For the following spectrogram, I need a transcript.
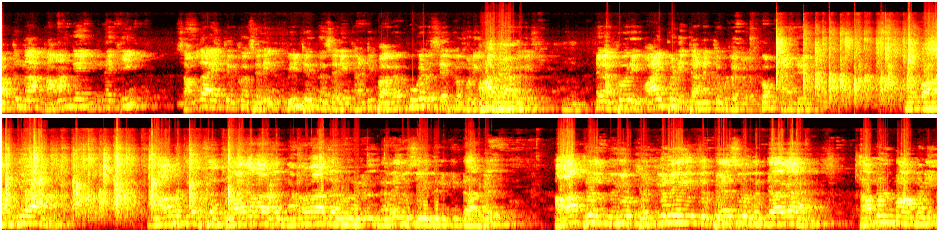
மட்டும்தான் நாங்க இன்னைக்கு சமுதாயத்திற்கும் சரி வீட்டிற்கும் சரி கண்டிப்பாக புகழை சேர்க்க முடியும். என கூறி வாய்ப்பளித்த அனைத்து உள்ளங்களுக்கும் நன்றி. ரொம்ப அருமையா நாமக்கரசர் தியாகராஜன் நடராஜன் அவர்கள் நிறைவு செய்திருக்கின்றார்கள். ஆற்றல் மிகு பெண்களே என்று பேசுவதற்காக தமிழ் மாமணி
